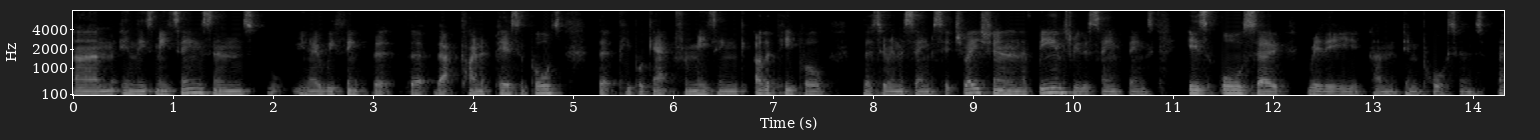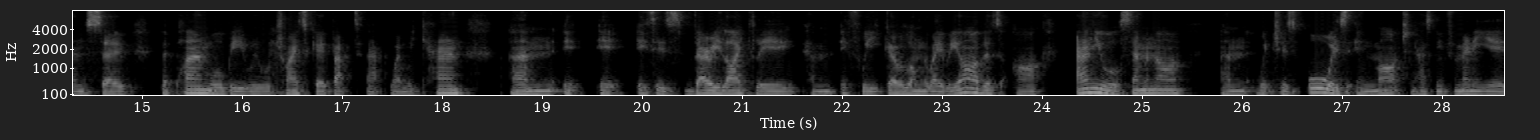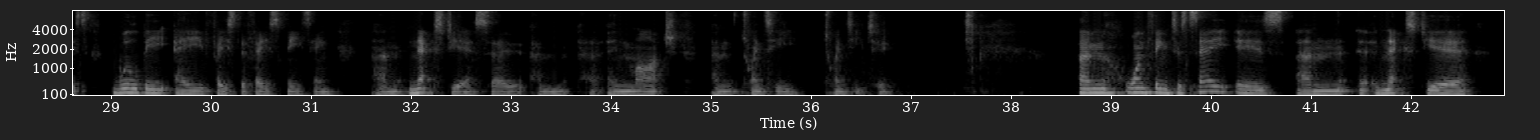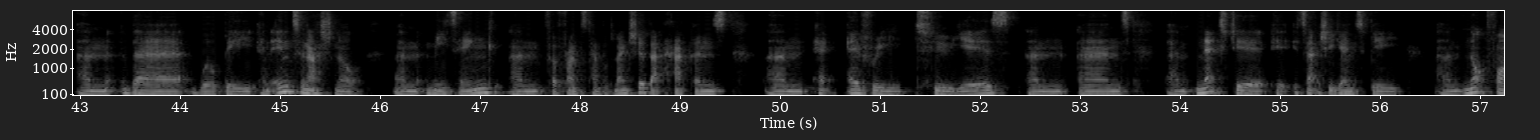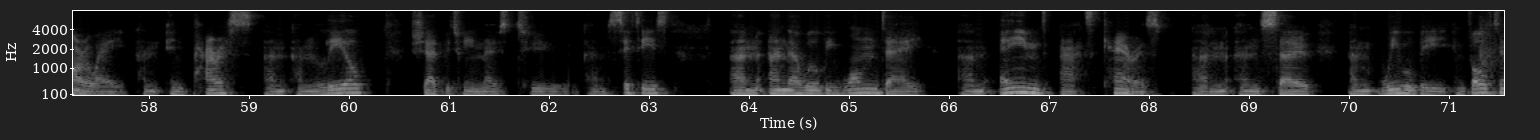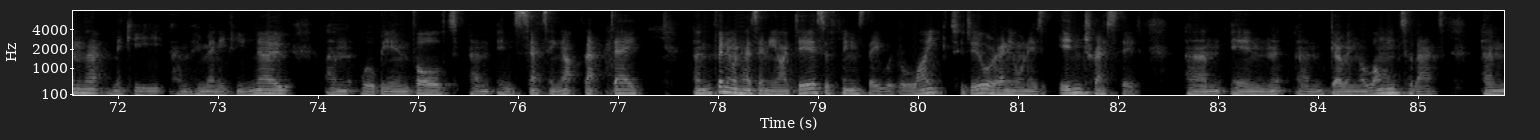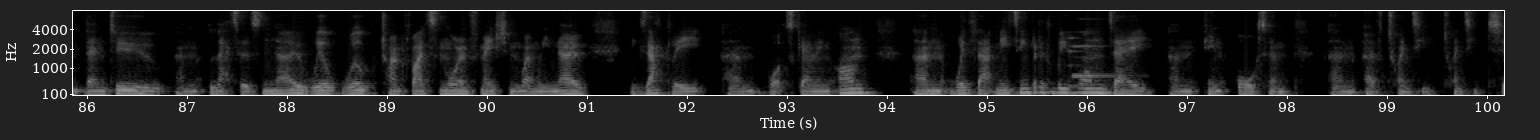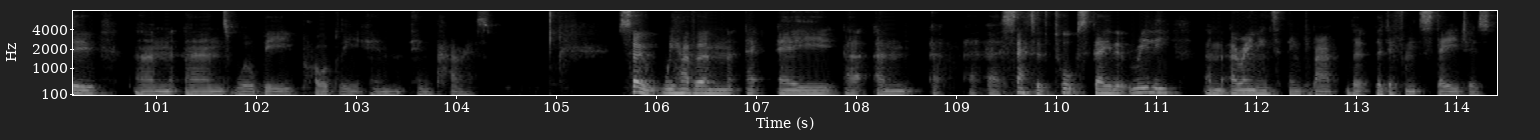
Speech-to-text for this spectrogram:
um, in these meetings and you know we think that, that that kind of peer support that people get from meeting other people that are in the same situation and have been through the same things is also really um, important. And so the plan will be we will try to go back to that when we can. Um, it, it, it is very likely, um, if we go along the way we are, that our annual seminar, um, which is always in March and has been for many years, will be a face to face meeting um, next year. So um, uh, in March 2022. Um, one thing to say is um, next year um, there will be an international um, meeting um, for frontotemporal dementia that happens um, every two years. and next year it's actually going to be not far away in Paris and, and, Lille, shared between those two cities. and there will be one day aimed at carers um, and so um, we will be involved in that. Nikki, um, who many of you know, um, will be involved um, in setting up that day. Um, if anyone has any ideas of things they would like to do, or anyone is interested in going along to that, then do let us know. We'll we'll try and provide some more information when we know exactly what's going on with that meeting. But it'll be one day in autumn um, of 2022 um, and will be probably in, in Paris. So we have um, a, a, um, a, set of talks today that really um, are aiming to think about the, the different stages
